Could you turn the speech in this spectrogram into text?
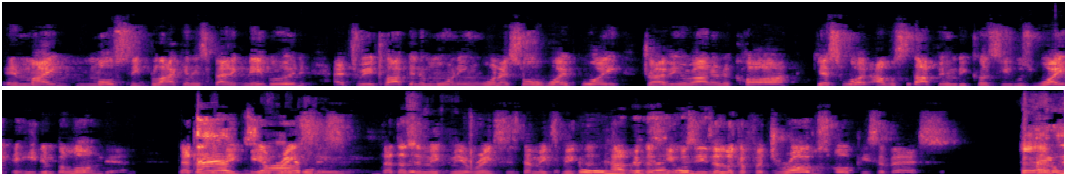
in my mostly black and Hispanic neighborhood, at three o'clock in the morning, when I saw a white boy driving around in a car, guess what? I was stopping him because he was white and he didn't belong there. That doesn't make me a racist. That doesn't make me a racist. That makes me a good cop because he was either looking for drugs or a piece of ass. Hey, I don't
